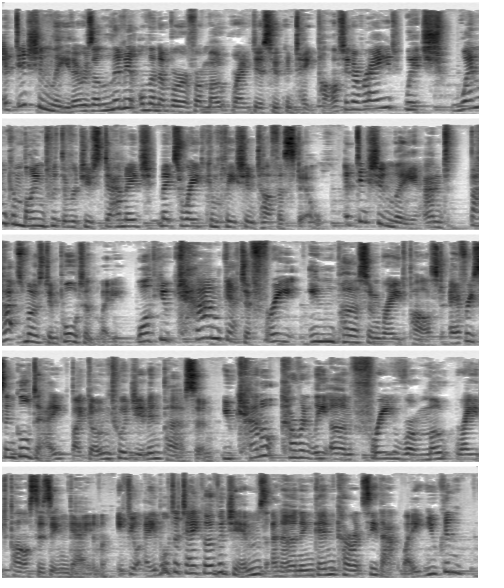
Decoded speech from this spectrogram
Additionally, there is a limit on the number of remote raiders who can take part in a raid, which, when combined with the reduced damage, makes raid completion tougher still. Additionally, and perhaps most importantly, while you can get a free in person raid pass every single day by going to a gym in person, you cannot currently earn free remote raid passes in game. If you're able to take over gyms and earn in game currency that way, you can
